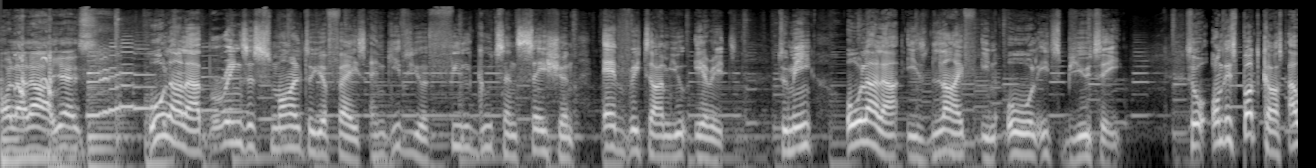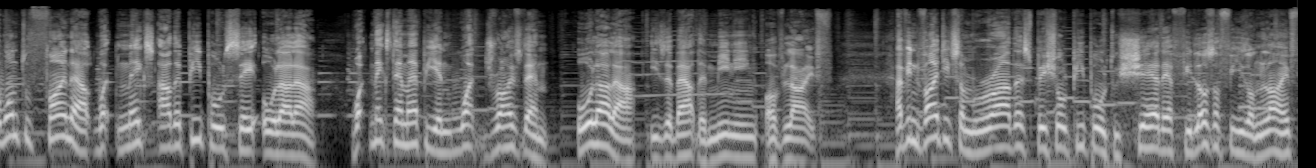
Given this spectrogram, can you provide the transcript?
Oh la la, yes. Oh La La brings a smile to your face and gives you a feel good sensation every time you hear it. To me, Oh La La is life in all its beauty. So, on this podcast, I want to find out what makes other people say Oh La La, what makes them happy, and what drives them. Oh La La is about the meaning of life. I've invited some rather special people to share their philosophies on life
